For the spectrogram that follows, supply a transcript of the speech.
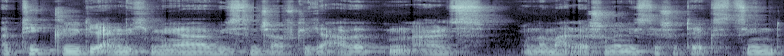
Artikel, die eigentlich mehr wissenschaftliche Arbeiten als ein normaler journalistischer Text sind.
